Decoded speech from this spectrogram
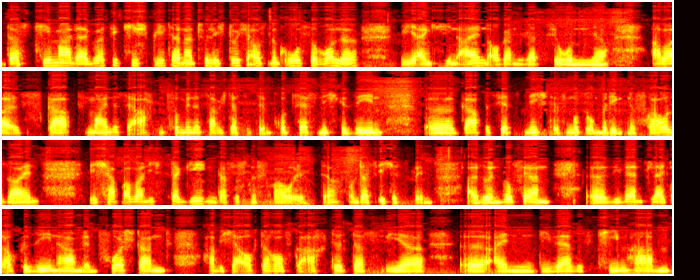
Das Thema Diversity spielt da natürlich durchaus eine große Rolle, wie eigentlich in allen Organisationen. Ja. Aber es gab meines Erachtens, zumindest habe ich das jetzt im Prozess nicht gesehen, äh, gab es jetzt nicht, es muss unbedingt eine Frau sein. Ich habe aber nichts dagegen, dass es eine Frau ist ja, und dass ich es bin. Also insofern, äh, Sie werden vielleicht auch gesehen haben, im Vorstand habe ich ja auch darauf geachtet, dass wir äh, ein diverses Team haben.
